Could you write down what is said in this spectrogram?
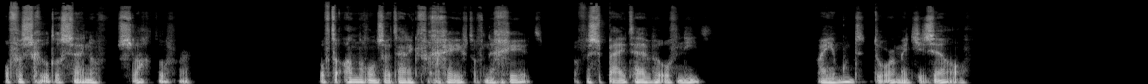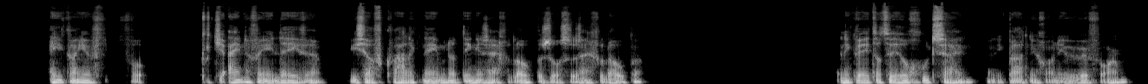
Of we schuldig zijn of slachtoffer. Of de ander ons uiteindelijk vergeeft of negeert. Of we spijt hebben of niet. Maar je moet door met jezelf. En je kan je tot je einde van je leven jezelf kwalijk nemen dat dingen zijn gelopen zoals ze zijn gelopen. En ik weet dat we heel goed zijn, en ik praat nu gewoon in weer vorm,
